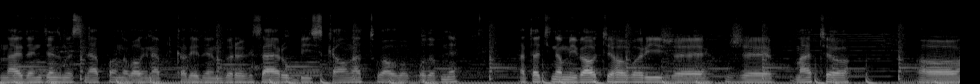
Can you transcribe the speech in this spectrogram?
Na jeden deň sme si naplánovali napríklad jeden vrch záruby Skalnatu alebo podobne. A tatino mi v aute hovorí, že, že Maťo, o,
